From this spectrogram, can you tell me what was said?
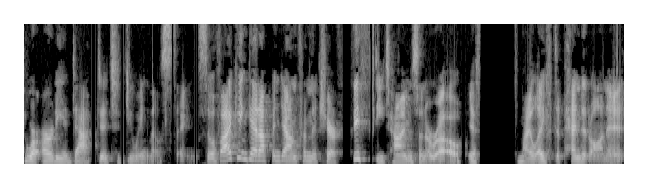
who are already adapted to doing those things. So if I can get up and down from the chair 50 times in a row, if my life depended on it,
